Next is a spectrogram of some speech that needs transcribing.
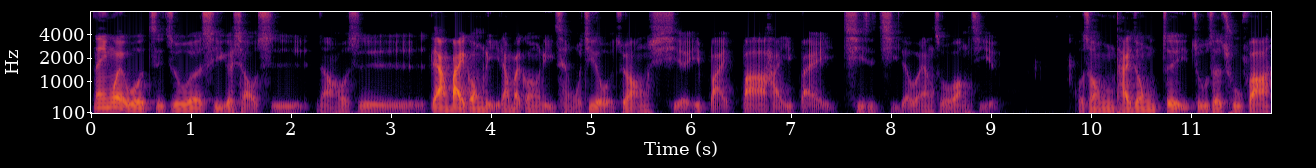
那因为我只租了十一个小时，然后是两百公里，两百公里里程。我记得我最好像写一百八还一百七十几的，我样子我忘记了。我从台中这里租车出发，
